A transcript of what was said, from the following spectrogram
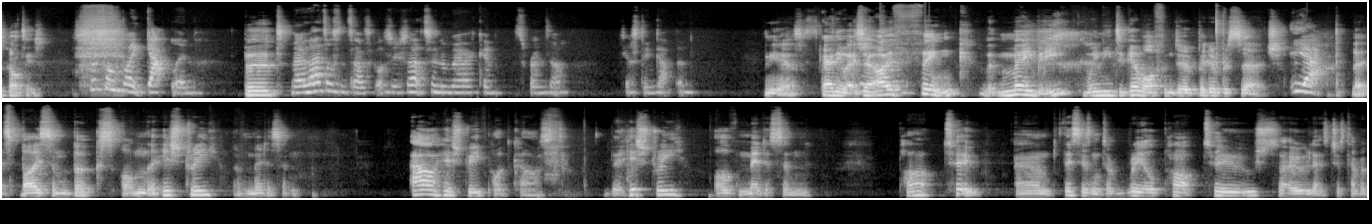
Scottish. That sounds like Gatlin. But No, that doesn't sound Scottish. That's an American sprinter. Justin Gatlin. yes. Anyway, so I think that maybe we need to go off and do a bit of research. Yeah. Let's buy some books on the history of medicine. Our History Podcast The History of Medicine, Part 2. And this isn't a real part 2, so let's just have a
